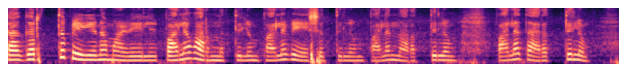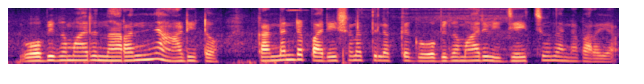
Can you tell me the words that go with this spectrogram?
തകർത്ത് പെയ്യണ മഴയിൽ പല വർണത്തിലും പല വേഷത്തിലും പല നിറത്തിലും പല തരത്തിലും ഗോപികമാർ നിറഞ്ഞാടിട്ടോ കണ്ണന്റെ പരീക്ഷണത്തിലൊക്കെ ഗോപികമാർ വിജയിച്ചു എന്ന് തന്നെ പറയാം.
